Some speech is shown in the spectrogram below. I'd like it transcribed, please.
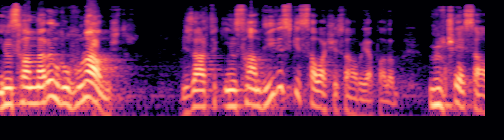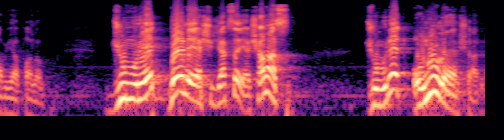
insanların ruhunu almıştır. Biz artık insan değiliz ki savaş hesabı yapalım, ülke hesabı yapalım. Cumhuriyet böyle yaşayacaksa yaşamazsın. Cumhuriyet onurla yaşar.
